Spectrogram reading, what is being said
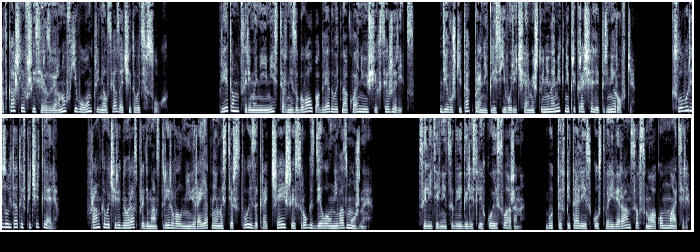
Откашлявшись и развернув его, он принялся зачитывать вслух. При этом церемониймейстер не забывал поглядывать на кланяющихся жриц. Девушки так прониклись его речами, что ни на миг не прекращали тренировки. К слову, результаты впечатляли. Франко в очередной раз продемонстрировал невероятное мастерство и за кратчайший срок сделал невозможное. Целительницы двигались легко и слаженно, будто впитали искусство реверансов с молоком матери.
